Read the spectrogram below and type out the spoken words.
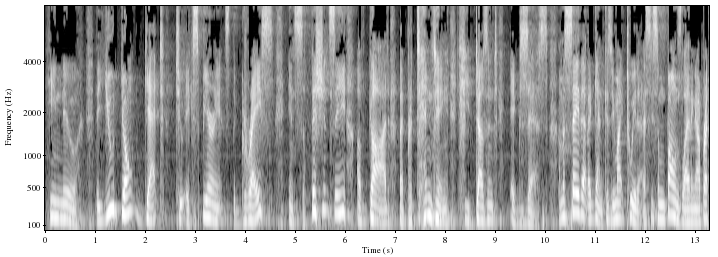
he knew that you don't get to experience the grace and sufficiency of God by pretending He doesn't exist. I'm going to say that again because you might tweet it. I see some phones lighting up, right?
